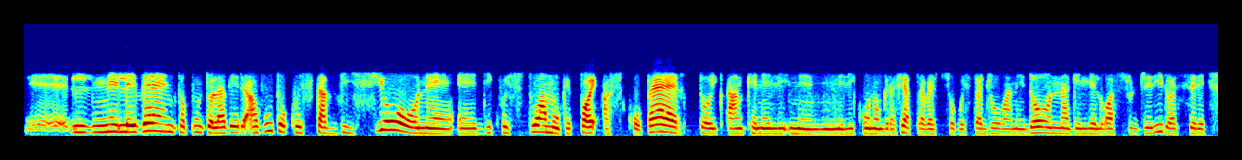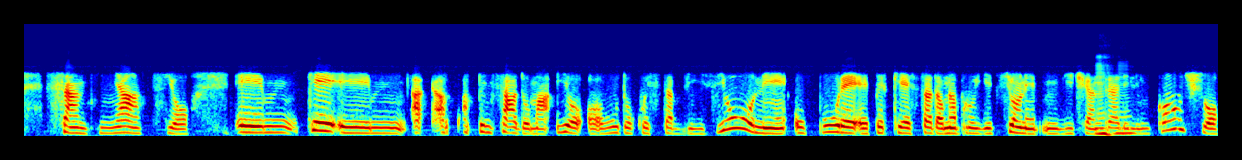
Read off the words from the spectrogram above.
eh, nell'evento appunto l'aver avuto questa visione eh, di quest'uomo che poi ha scoperto anche nel, nel, nell'iconografia attraverso questa giovane donna che glielo ha suggerito essere Sant'Ignazio ehm, che ehm, ha, ha, pensato ma io ho avuto questa visione oppure perché è stata una proiezione dice Andrea uh-huh. dell'inconscio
